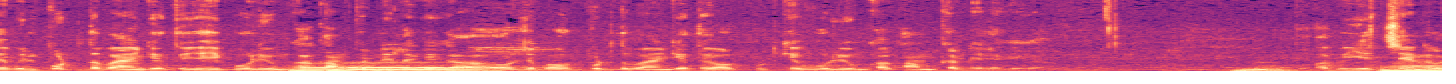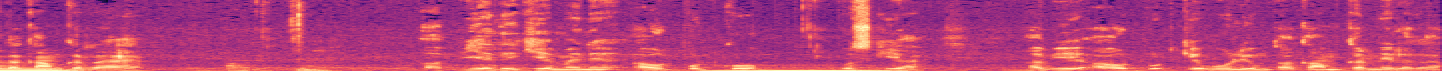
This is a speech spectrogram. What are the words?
जब इनपुट दबाएँगे तो यही वॉल्यूम का काम करने लगेगा और जब आउटपुट दबाएँगे तो आउटपुट के वॉल्यूम का काम करने लगेगा। तो अभी ये चैनल का काम कर रहा है। अब ये देखिए मैंने आउटपुट को पुश किया। अब ये आउटपुट के वॉल्यूम का काम करने लगा।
